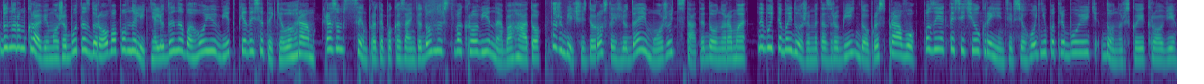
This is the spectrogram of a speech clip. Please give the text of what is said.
Донором крові може бути здорова повнолітня людина вагою від 50 кілограм. Разом з цим протипоказань до донорства крові небагато. Тож більшість дорослих людей можуть стати донорами. Не будьте байдужими та зробіть добру справу. Поза як тисячі українців сьогодні потребують донорської крові.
